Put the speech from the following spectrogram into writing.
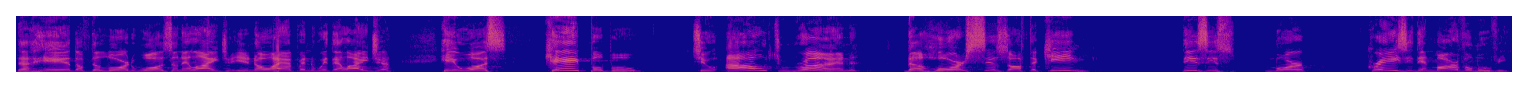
The hand of the Lord was on Elijah. You know what happened with Elijah? He was capable to outrun the horses of the king. This is more crazy than Marvel movie.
